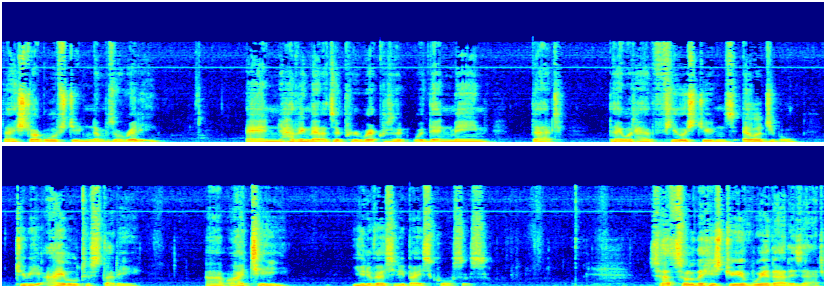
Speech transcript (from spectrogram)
they struggle with student numbers already. And having that as a prerequisite would then mean that they would have fewer students eligible to be able to study um, IT university-based courses. So that's sort of the history of where that is at.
